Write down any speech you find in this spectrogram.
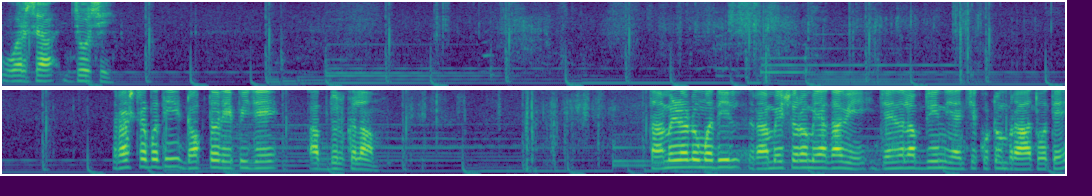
Varsha Joshi. राष्ट्रपती डॉक्टर ए पी जे अब्दुल कलाम. तामिळनाडूमधील रामेश्वरम या गावी जैनलाब्दीन यांचे कुटुंब राहत होते.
